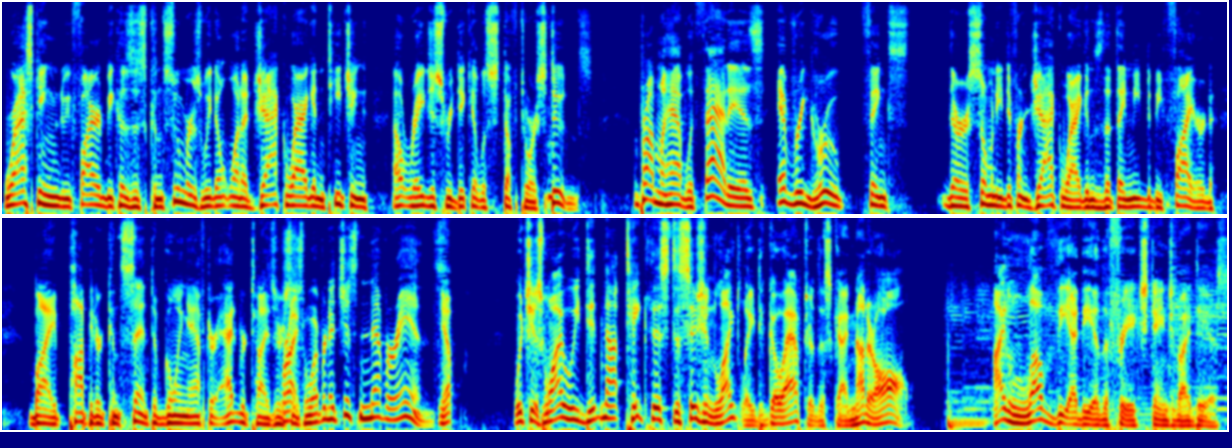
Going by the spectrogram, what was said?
We're asking him to be fired because as consumers, we don't want a jackwagon teaching outrageous, ridiculous stuff to our students. The problem I have with that is every group thinks there are so many different jackwagons that they need to be fired by popular consent of going after advertisers Right. as whoever, and it just never ends. Yep. Which is why we did not take this decision lightly to go after this guy. Not at all. I love the idea of the free exchange of ideas.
